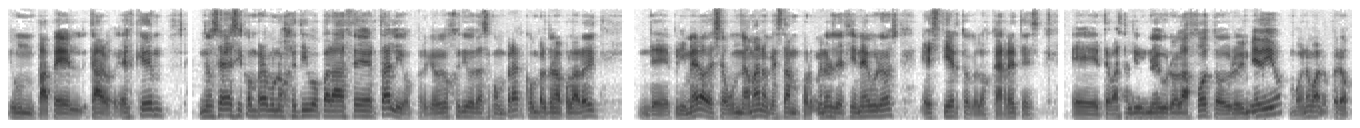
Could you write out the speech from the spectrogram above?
un papel, claro, es que no sé si comprarme un objetivo para hacer tal, digo, pero ¿qué objetivo te vas a comprar? Cómprate una Polaroid de primera o de segunda mano que están por menos de 100 euros, es cierto que los carretes eh, te va a salir un euro la foto, euro y medio, bueno, bueno, pero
